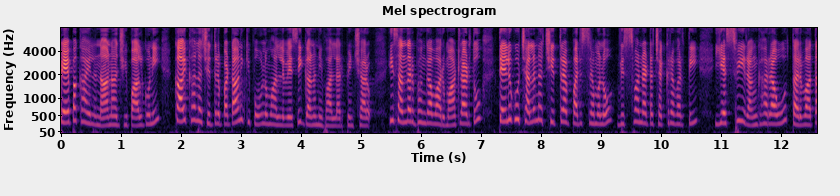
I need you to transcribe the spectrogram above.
పేపకాయల నానాజీ పాల్గొని కైకాల చిత్రపటానికి పూలమాలలు వేసి ఘన నివాళులర్పించారు. ఈ సందర్భంగా వారు మాట్లాడుతూ తెలుగు చలన చిత్ర పరిశ్రమలో విశ్వనట చక్రవర్తి ఎస్వి రంగారావు తర్వాత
